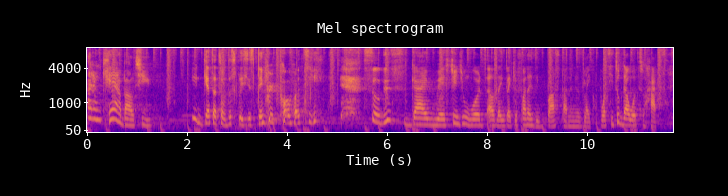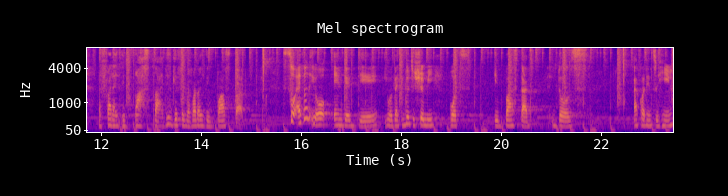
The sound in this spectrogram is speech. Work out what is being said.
I don't care about you. You get out of this place you stink with poverty. So this guy we were exchanging words. I was like like your father is a bastard. And he was like what? He took that word to heart. My father is a bastard. This guy said my father is a bastard so I thought it all ended there. He was like, You're going to show me what a bastard does, according to him.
